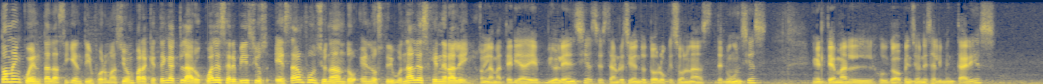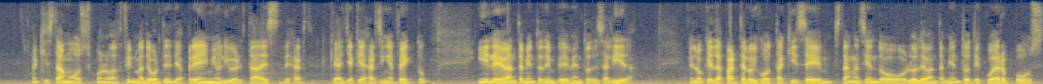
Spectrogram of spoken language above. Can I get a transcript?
Tome en cuenta la siguiente información para que tenga claro cuáles servicios están funcionando en los tribunales generaleños. En la materia de violencia se están recibiendo todo lo que son las denuncias. En el tema del juzgado de pensiones alimentarias, aquí estamos con las firmas de órdenes de apremio, libertades que haya que dejar sin efecto y levantamiento de impedimentos de salida. En lo que es la parte del OIJ, aquí se están haciendo los levantamientos de cuerpos,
